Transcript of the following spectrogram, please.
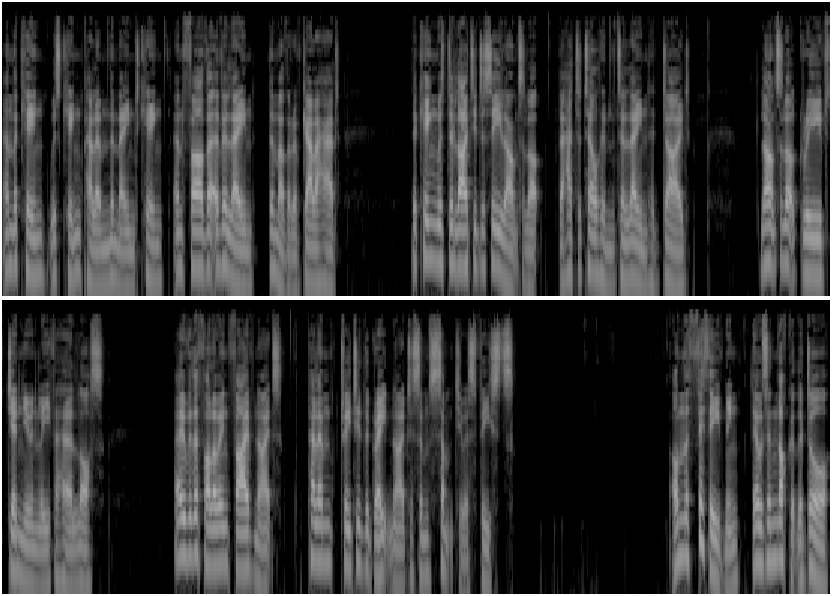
and the king was King Pellam the maimed king, and father of Elaine, the mother of Galahad. The king was delighted to see Lancelot, but had to tell him that Elaine had died. Lancelot grieved genuinely for her loss. Over the following five nights, Pellam treated the great knight to some sumptuous feasts. On the fifth evening, there was a knock at the door,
